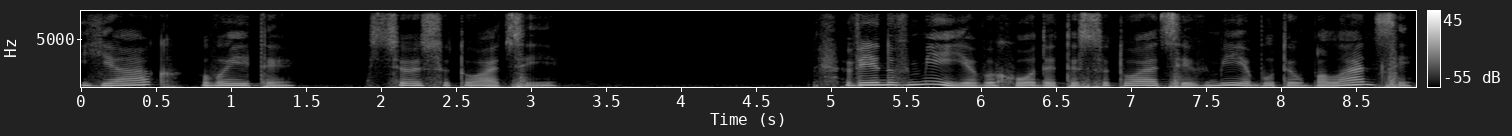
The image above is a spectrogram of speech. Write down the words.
як вийти з цієї ситуації. Він вміє виходити з ситуації, вміє бути в балансі,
